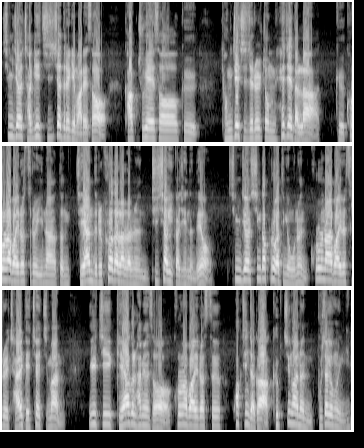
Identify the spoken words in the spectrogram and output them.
심지어 자기 지지자들에게 말해서 각 주에서 그 경제 제재를 좀 해제해달라 그 코로나 바이러스로 인한 어떤 제한들을 풀어달라는 지시하기까지 했는데요. 심지어 싱가포르 같은 경우는 코로나 바이러스를 잘 대처했지만 일찍 개학을 하면서 코로나 바이러스 확진자가 급증하는 부작용을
